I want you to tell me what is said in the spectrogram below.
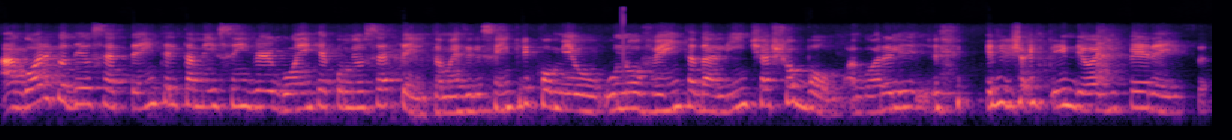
agora que eu dei o 70, ele tá meio sem vergonha, quer comer o 70, mas ele sempre comeu o 90 da Lint e achou bom. Agora ele, ele já entendeu a diferença.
